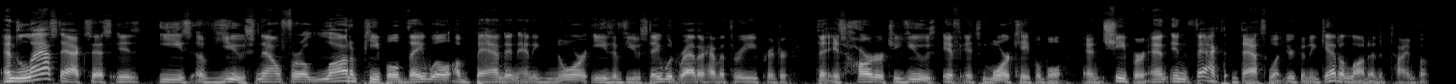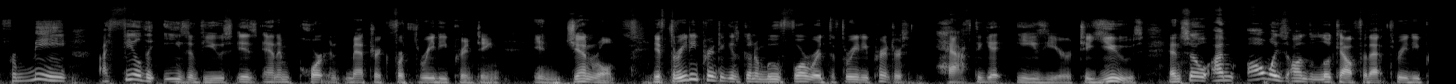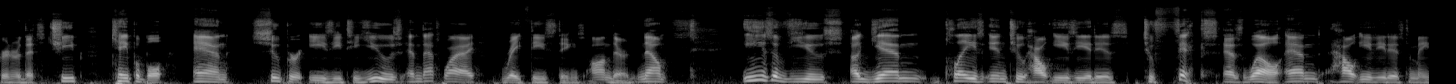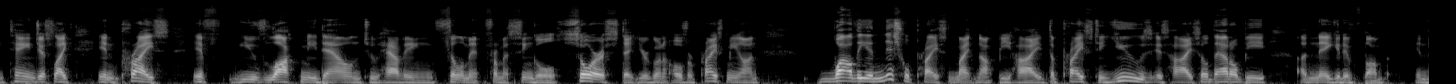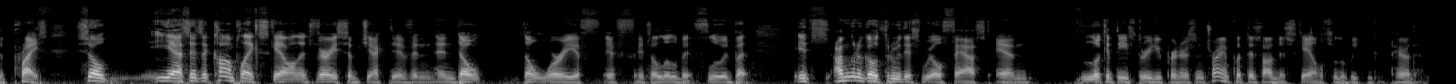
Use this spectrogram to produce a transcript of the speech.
And last axis is ease of use. Now, for a lot of people, they will abandon and ignore ease of use. They would rather have a 3D printer that is harder to use if it's more capable and cheaper. And in fact, that's what you're going to get a lot of the time. But for me, I feel the ease of use is an important metric for 3D printing in general. If 3D printing is going to move forward, the 3D printers have to get easier to use. And so I'm always on the lookout for that 3D printer that's cheap, capable, and super easy to use. And that's why I rate these things on there. Now, ease of use again plays into how easy it is to fix as well and how easy it is to maintain. Just like in price if you've locked me down to having filament from a single source that you're going to overprice me on while the initial price might not be high the price to use is high so that'll be a negative bump in the price. So yes it's a complex scale and it's very subjective and, and don't don't worry if if it's a little bit fluid but it's I'm going to go through this real fast and look at these 3D printers and try and put this on the scale so that we can compare them.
